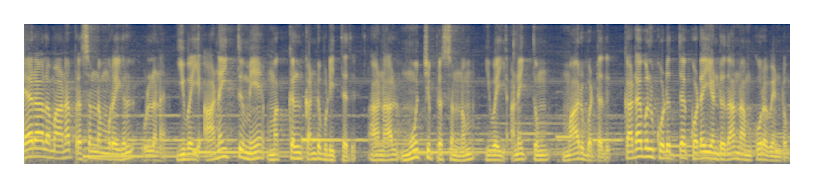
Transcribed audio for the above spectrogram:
ஏராளமான பிரசன்ன முறைகள் உள்ளன. இவை அனைத்துமே மக்கள் கண்டுபிடித்தது. ஆனால் மூச்சு பிரசன்னம் இவை அனைத்தும் மாறுபட்டது. கடவுள் கொடுத்த கொடை என்றுதான் நாம் கூற வேண்டும்.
